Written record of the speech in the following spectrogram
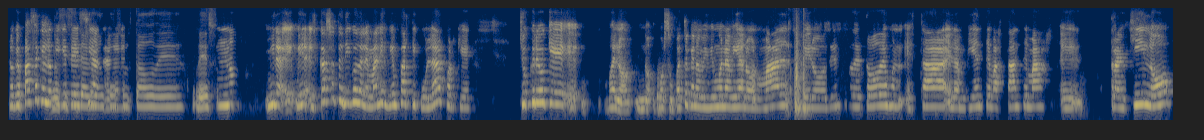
Lo que pasa que lo que, te decía... Te consultado de, de eso? No, mira, mira, el caso te digo de Alemania es bien particular porque yo creo que bueno, no, por supuesto que no vivimos una vida normal, pero dentro de todo está el ambiente bastante más eh, tranquilo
